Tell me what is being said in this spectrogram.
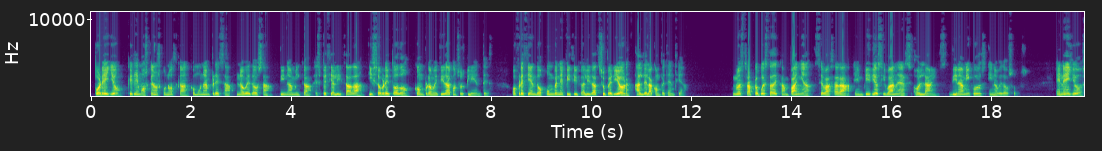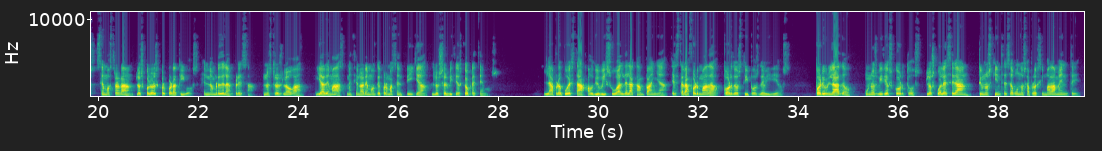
Por ello, queremos que nos conozcan como una empresa novedosa, dinámica, especializada y sobre todo comprometida con sus clientes, ofreciendo un beneficio y calidad superior al de la competencia. Nuestra propuesta de campaña se basará en vídeos y banners online, dinámicos y novedosos. En ellos se mostrarán los colores corporativos, el nombre de la empresa, nuestro eslogan y además mencionaremos de forma sencilla los servicios que ofrecemos. La propuesta audiovisual de la campaña estará formada por dos tipos de vídeos. Por un lado, unos vídeos cortos, los cuales serán de unos 15 segundos aproximadamente,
